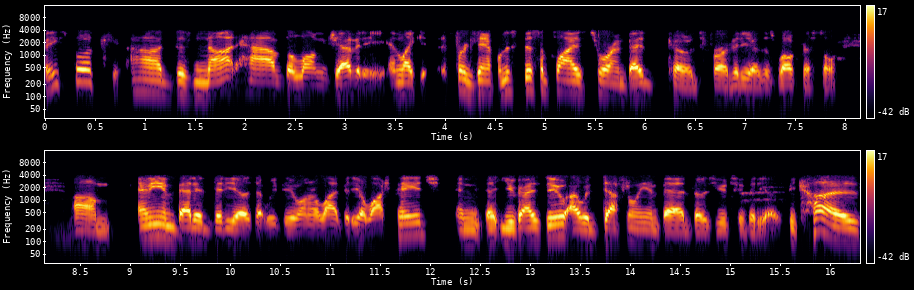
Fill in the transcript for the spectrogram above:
Facebook uh, does not have the longevity. And like, for example, this, this applies to our embed codes for our videos as well, Crystal. Um, any embedded videos that we do on our live video watch page and that you guys do, I would definitely embed those YouTube videos because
